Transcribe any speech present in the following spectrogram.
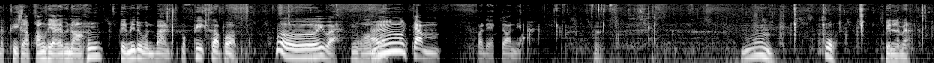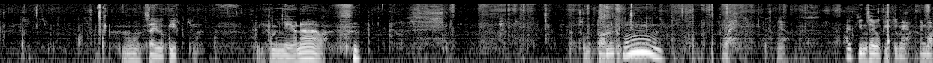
มักพริกแซ่บของแท้เลยพี่น้องเป็นเมนูบ้านมักพริกกับพอเบ้ยว่ะๆหอมเอบ่อจำปลาแดกตอนเนี่ย อืมเป็นอะไรไหมอ๋อใส่บะพริกคำใหญ่กว่าหน้าว่ะสมตอนมันต้องอืกินมโอ้ยเนี่ยเลือกกินใส่บะพริกตัวแม่เห็นบ่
